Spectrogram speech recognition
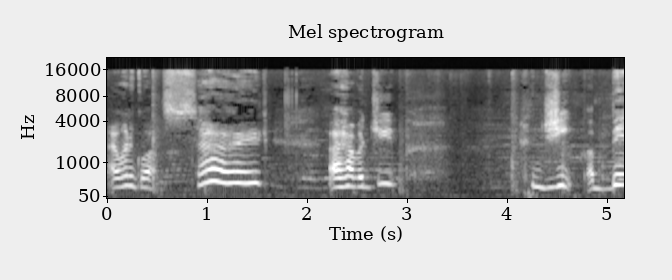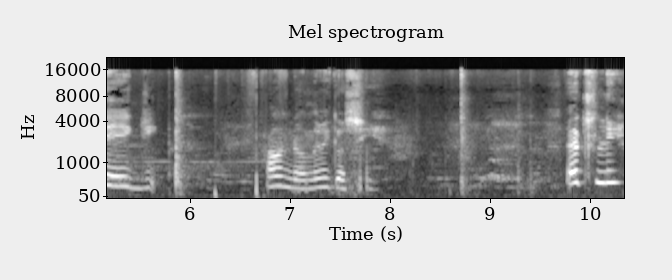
I want to go outside. I have a Jeep. Jeep, a big Jeep. I don't know. Let me go see. Actually,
